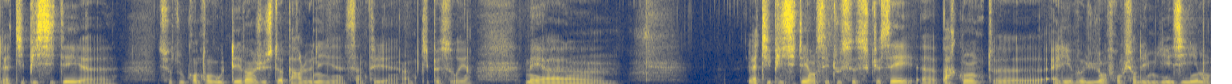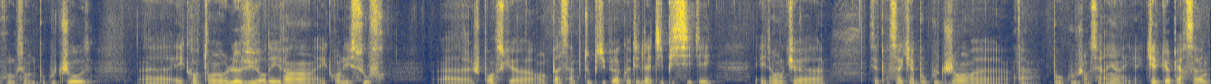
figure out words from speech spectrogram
la typicité, euh, surtout quand on goûte les vins juste par le nez, ça me fait un petit peu sourire. Mais euh, la typicité, on sait tous ce que c'est. Euh, par contre, euh, elle évolue en fonction des millésimes, en fonction de beaucoup de choses. Euh, et quand on levure des vins et qu'on les souffre, euh, je pense qu'on passe un tout petit peu à côté de la typicité. Et donc, euh, c'est pour ça qu'il y a beaucoup de gens, euh, enfin, beaucoup, j'en sais rien, il y a quelques personnes.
